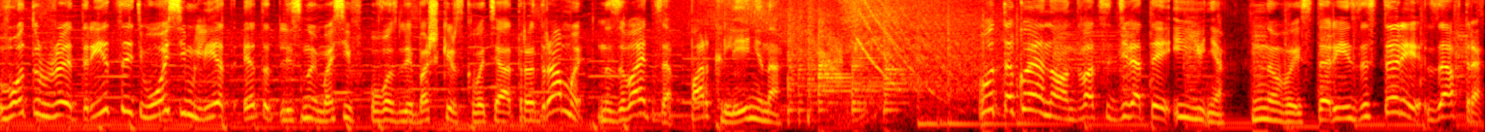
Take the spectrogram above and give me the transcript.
вот уже 38 лет этот лесной массив возле Башкирского театра драмы называется Парк Ленина. Вот такое оно, 29 июня. Новые истории из истории завтра.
